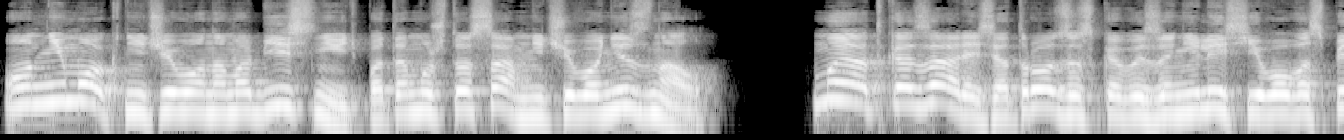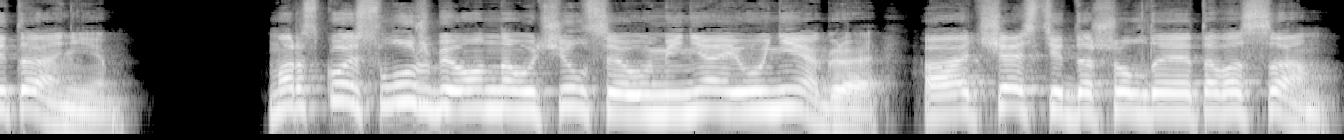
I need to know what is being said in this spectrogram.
Он не мог ничего нам объяснить, потому что сам ничего не знал. Мы отказались от розысков и занялись его воспитанием. Морской службе он научился у меня и у негра, а отчасти дошел до этого сам.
